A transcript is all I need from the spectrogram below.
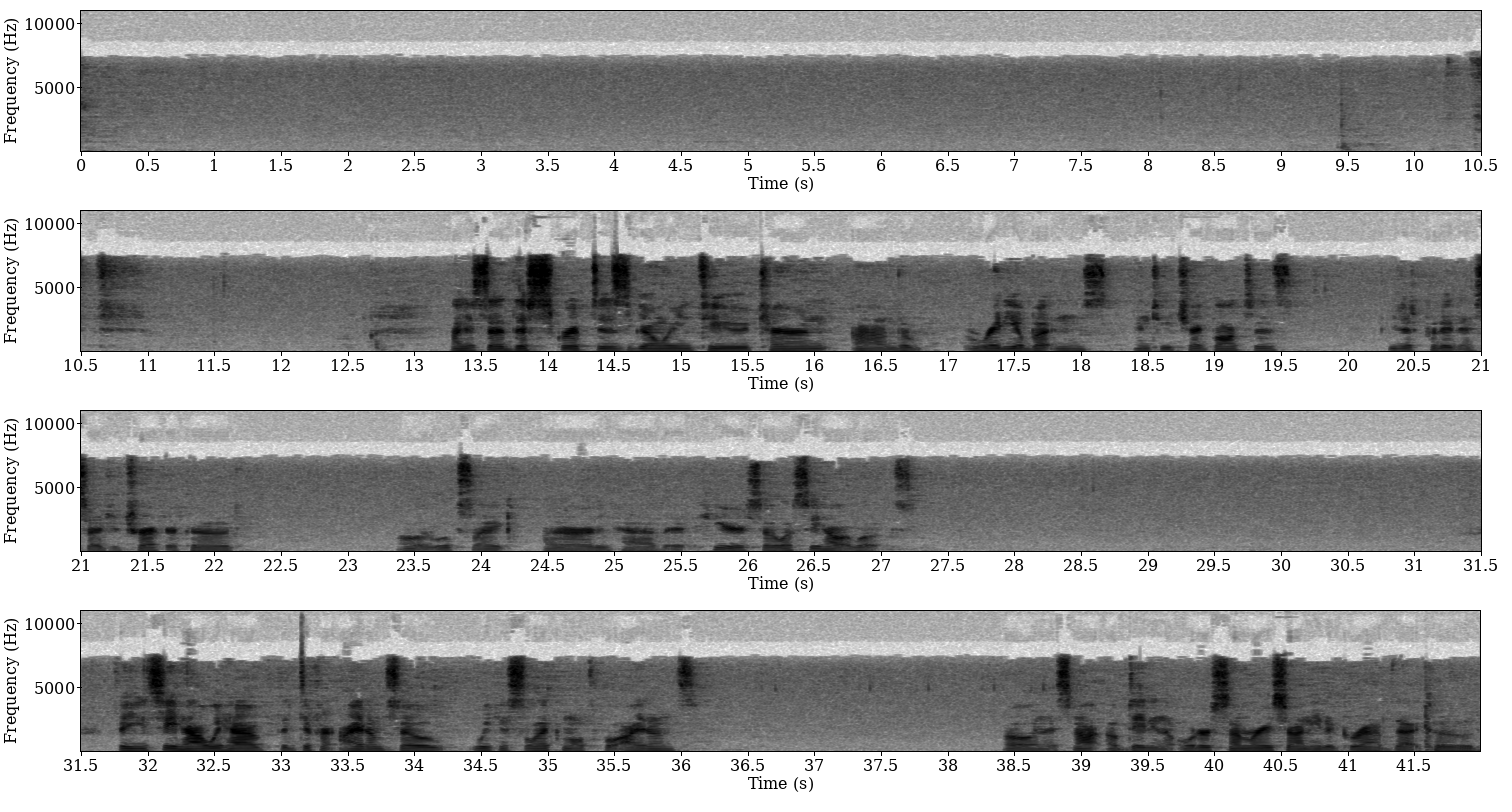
Like I said, this script is going to turn uh, the radio buttons into checkboxes. You just put it inside your tracker code. Oh, it looks like I already have it here, so let's see how it looks. So you can see how we have the different items, so we can select multiple items. Oh, and it's not updating the order summary, so I need to grab that code.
